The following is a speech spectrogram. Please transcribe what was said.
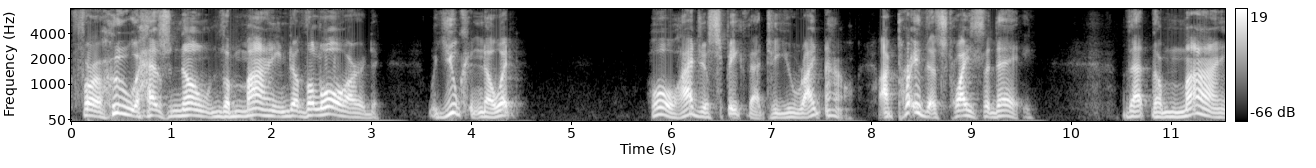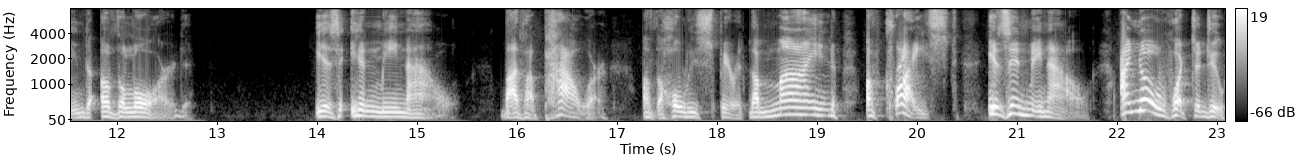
For who has known the mind of the Lord? Well, you can know it. Oh, I just speak that to you right now. I pray this twice a day that the mind of the Lord is in me now by the power of the Holy Spirit. The mind of Christ is in me now. I know what to do.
